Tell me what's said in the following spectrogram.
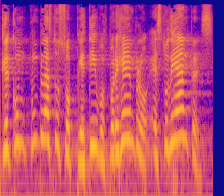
que cumplas tus objetivos, por ejemplo, estudiantes,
